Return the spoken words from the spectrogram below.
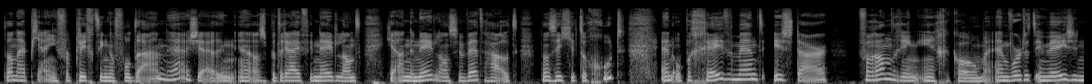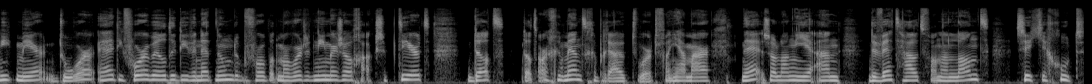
dan heb je aan je verplichtingen voldaan. He, als je in, als bedrijf in Nederland je aan de Nederlandse wet houdt, dan zit je toch goed. En op een gegeven moment is daar verandering ingekomen. En wordt het in wezen niet meer door hè, die voorbeelden die we net noemden, bijvoorbeeld, maar wordt het niet meer zo geaccepteerd dat dat argument gebruikt wordt van ja, maar hè, zolang je aan de wet houdt van een land, zit je goed.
